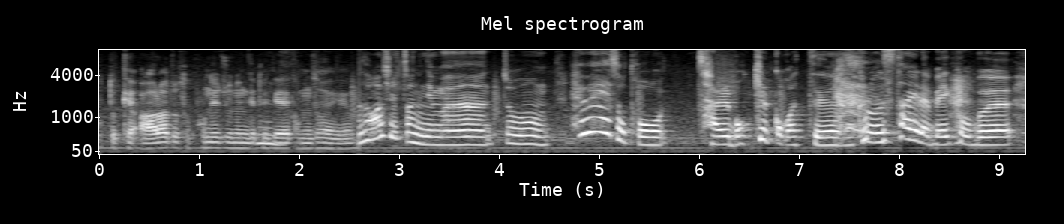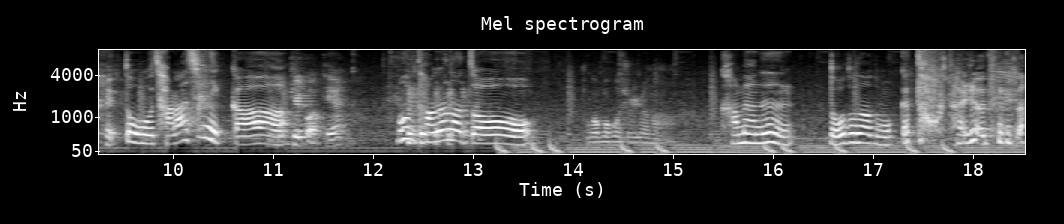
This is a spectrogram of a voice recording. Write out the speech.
어떻게 알아줘서 보내주는 게 음. 되게 감사해요. 성화 실장님은 좀 해외에서 더잘 먹힐 것 같은 그런 스타일의 메이크업을 또 잘 하시니까 먹힐 것 같아요? 어, 당연하죠. 누가 먹어주려나. 가면은 너도 나도 먹겠다고 달려든다.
